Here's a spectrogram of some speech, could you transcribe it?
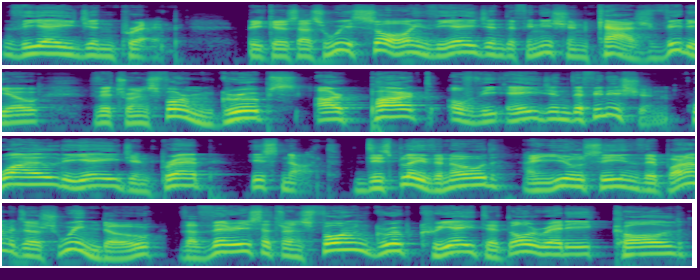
the agent prep, because as we saw in the agent definition cache video, the transform groups are part of the agent definition, while the agent prep is not. Display the node and you'll see in the parameters window that there is a transform group created already called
